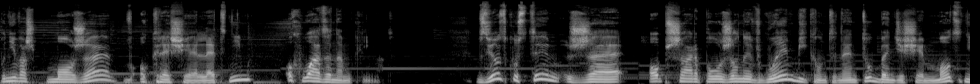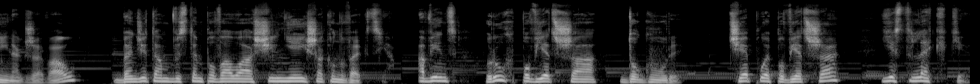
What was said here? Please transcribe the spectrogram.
ponieważ morze w okresie letnim ochładza nam klimat. W związku z tym, że obszar położony w głębi kontynentu będzie się mocniej nagrzewał, będzie tam występowała silniejsza konwekcja, a więc ruch powietrza do góry. Ciepłe powietrze jest lekkie,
